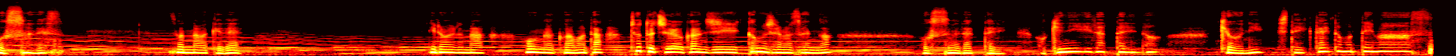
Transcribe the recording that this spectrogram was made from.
おすすめです。そんなわけでいろいろな音楽はまたちょっと違う感じかもしれませんがおすすめだったりお気に入りだったりの今日にしていきたいと思っています。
